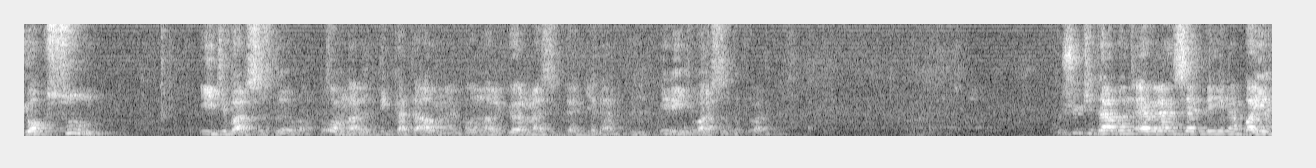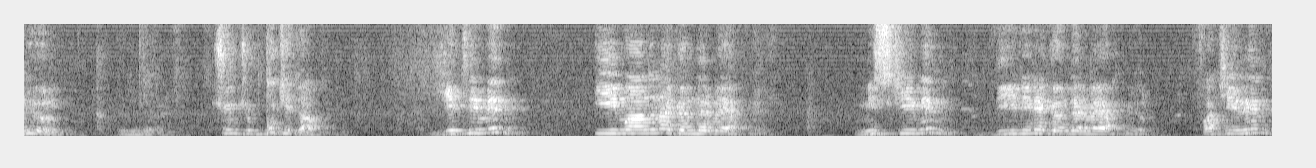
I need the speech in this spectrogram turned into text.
yoksul itibarsızlığı vardı. Onları dikkate almayan, onları görmezlikten gelen bir itibarsızlık vardı. Şu kitabın evrenselliğine bayılıyorum. Çünkü bu kitap yetimin imanına gönderme yapmıyor. Miskinin dinine gönderme yapmıyor. Fakirin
